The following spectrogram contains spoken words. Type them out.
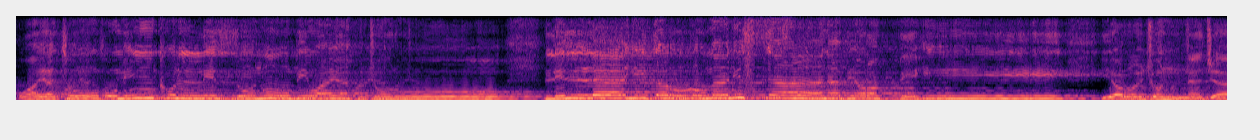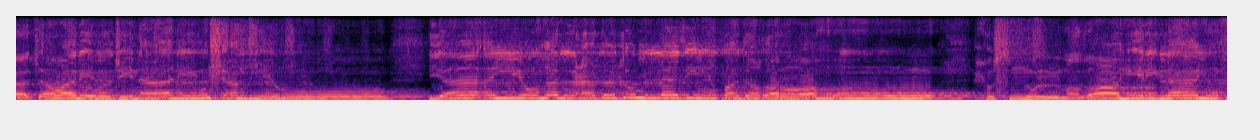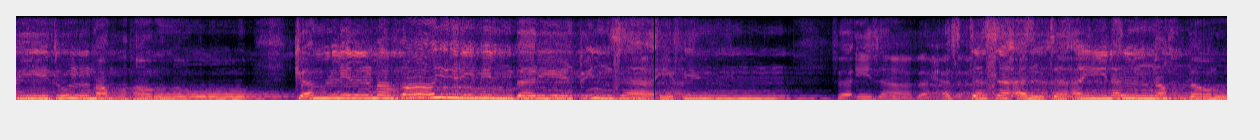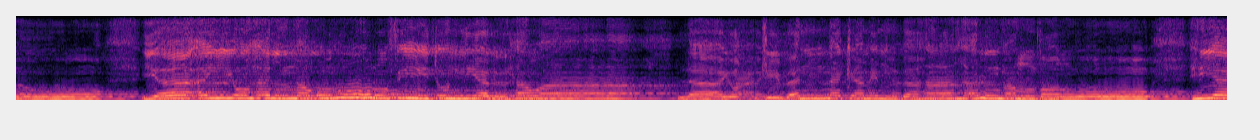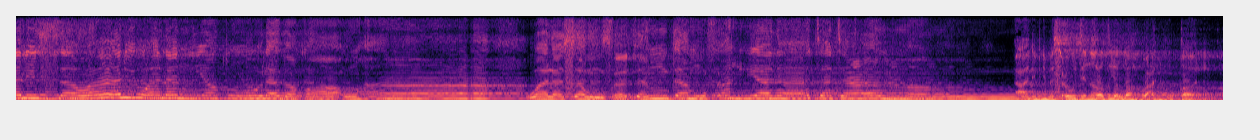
ويتوب من كل الذنوب ويهجر. لله در من استعان بربه. يرجو النجاة وللجنان يشمر. يا أيها العبد الذي قد غره حسن المظاهر لا يفيد المظهر. كم للمظاهر من بريق زائف فإذا بحثت سألت أين المخبر؟ يا أيها المغرور في دنيا الهوى لا يعجبنك من بهاها المنظر. هي للزوال ولن يطول بقاؤها ولسوف تندم فهي لا تتعمر. عن ابن مسعود رضي الله عنه قال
